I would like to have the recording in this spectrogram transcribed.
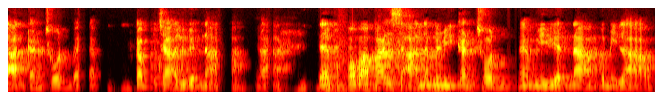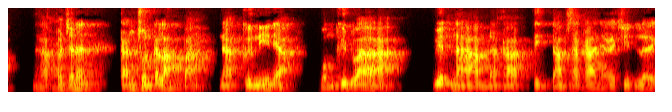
ด่านกันชนแบบกัมพูชาหรือเวียดนามนะแต่พอมาภาคอีสานนยมันมีกันชนนะมีเวียดนามก็มีลาวนะครับ เพราะฉะนั้นกันชนก็รับไปนะคืนนี้เนี่ยผมคิดว่าเวียดนามนะครับ ติดตามสถานการณ์อย่างใกล้ชิดเลย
